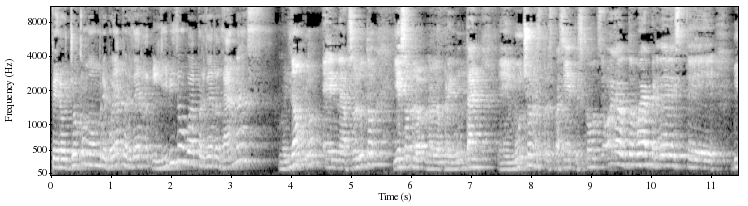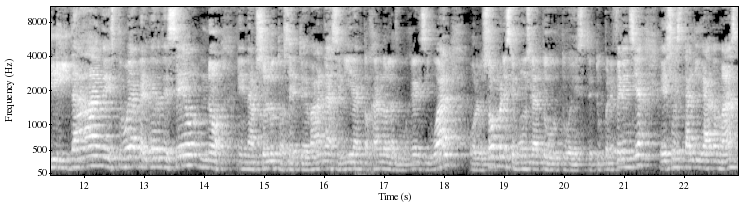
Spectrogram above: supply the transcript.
Pero yo como hombre, ¿voy a perder líbido? ¿Voy a perder ganas? No, en absoluto. Y eso nos lo, preguntan eh, mucho nuestros pacientes. Como, oiga, doctor, voy a perder este, virilidad, este, voy a perder deseo. No, en absoluto. Se te van a seguir antojando las mujeres igual o los hombres, según sea tu, tu, este, tu preferencia. Eso está ligado más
